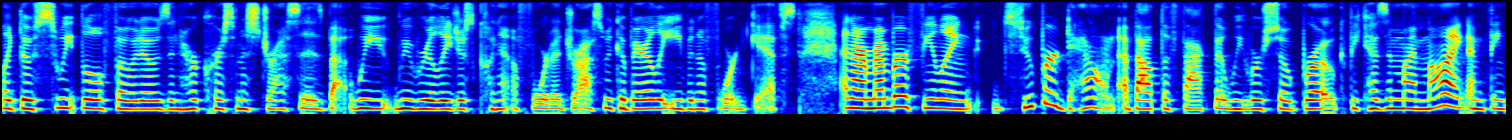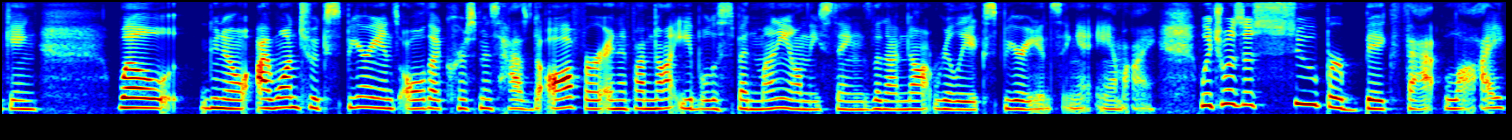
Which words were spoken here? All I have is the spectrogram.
like those sweet little photos in her Christmas dresses, but we we really just couldn't afford a dress. We could barely even afford gifts. And I remember feeling super down about the fact that we were so broke because in my mind I'm thinking well, you know, I want to experience all that Christmas has to offer. And if I'm not able to spend money on these things, then I'm not really experiencing it, am I? Which was a super big fat lie.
